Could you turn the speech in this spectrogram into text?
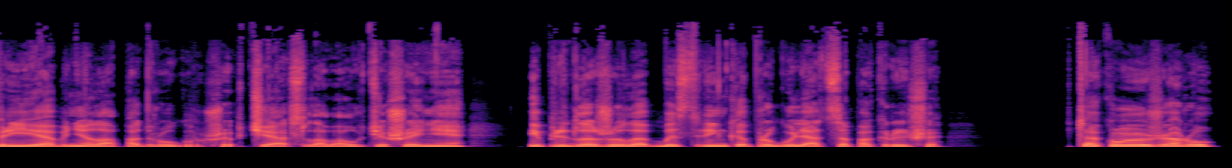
Прия обняла подругу, шепча слова утешения, и предложила быстренько прогуляться по крыше. «В такую жару?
